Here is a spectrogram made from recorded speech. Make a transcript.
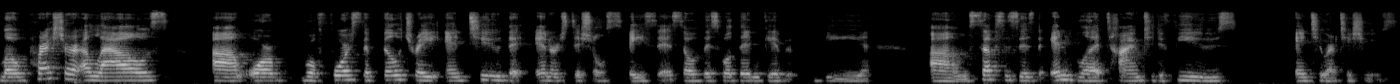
low pressure allows um, or will force the filtrate into the interstitial spaces. So this will then give the um, substances in blood time to diffuse into our tissues.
